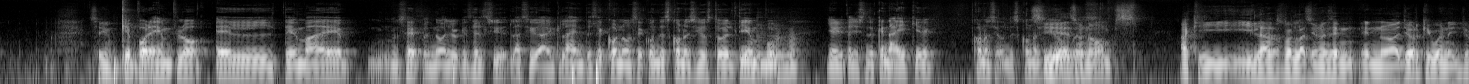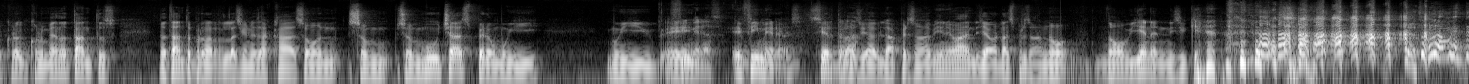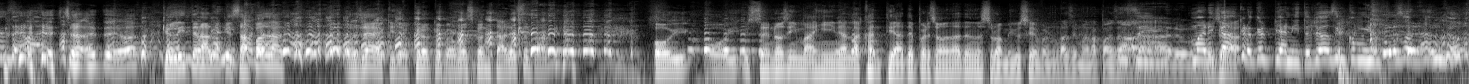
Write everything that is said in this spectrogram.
Sí. Que por ejemplo, el tema de, no sé, pues Nueva York es el la ciudad en que la gente se conoce con desconocidos todo el tiempo. Y ahorita yo siento que nadie quiere conocer a un Sí, desconocido. eso, pues. ¿no? Pues, aquí y las relaciones en, en Nueva York, y bueno, y yo creo en Colombia no tantos, no tanto, pero las relaciones acá son, son, son muchas, pero muy, muy... eh, Efímeras. efímeras, ¿cierto? La, ciudad, la persona viene, van, y ya las personas no, no vienen ni siquiera. Solamente se van. que es literal lo que está pasando. o sea, que yo creo que podemos contar esto también. Hoy, hoy, ustedes no se imaginan la cantidad de personas de nuestros amigos que fueron la semana pasada. Sí. Claro. Marica, O sea- creo que el pianito lleva cinco minutos sonando.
